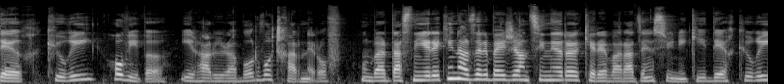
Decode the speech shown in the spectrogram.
Դեղ Քյուրի հովիվը իր հարյուրավոր ոչխարներով Հունվար 13-ին ադրբեջանցիները կերևարած են Սյունիքի Դեղ Քյուրի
